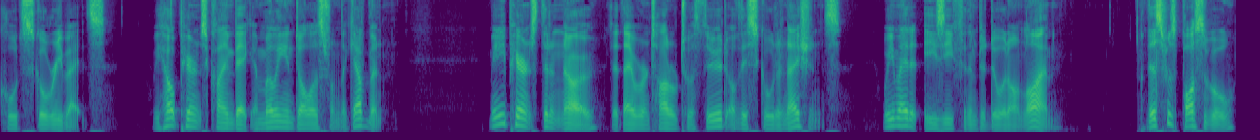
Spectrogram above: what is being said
called School Rebates we help parents claim back a million dollars from the government. Many parents didn't know that they were entitled to a third of their school donations. We made it easy for them to do it online. This was possible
